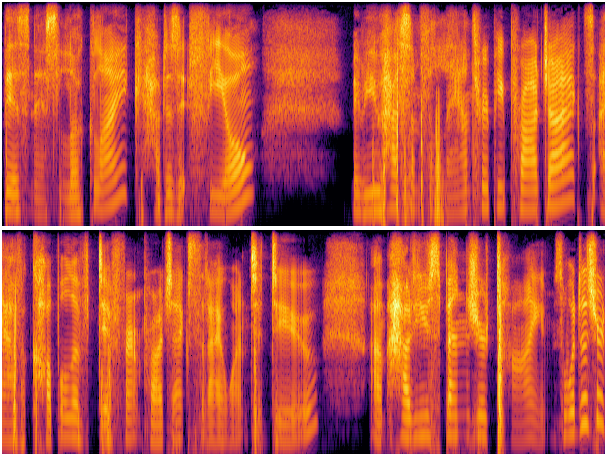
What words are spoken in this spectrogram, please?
business look like? How does it feel? Maybe you have some philanthropy projects. I have a couple of different projects that I want to do. Um, how do you spend your time? So, what does your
